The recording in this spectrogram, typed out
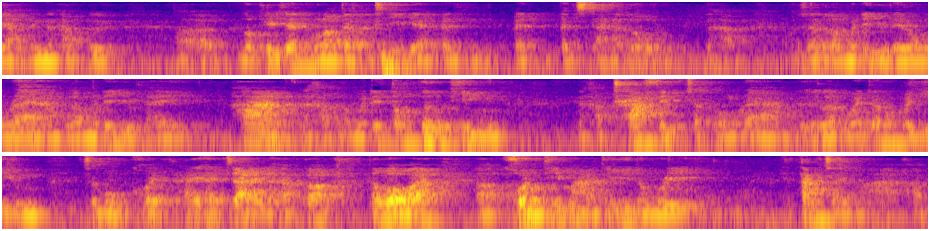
อย่างหนึ่งนะครับ คือโลเคชันของเราแต่ละที่เนี่ยเป็นเป็นเป็น standalone นะครับ เพราะฉะนั้นเราไม่ได้อยู่ในโรงแรม เราไม่ได้อยู่ในห้างนะครับ เราไม่ได้ต้องพึ่งพิงนะครับทราฟฟิกจากโรงแรม หรือเราไม่ต้องไปยืมจมูกคนใครหายใจนะครับ ก็ต้องบอกว่าคนที่มาที่ยูนมรีตั้งใจมาครับ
